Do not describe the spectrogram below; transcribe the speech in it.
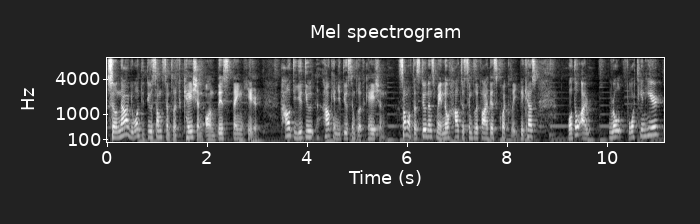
So now you want to do some simplification on this thing here. How do you do how can you do simplification? Some of the students may know how to simplify this quickly because although I wrote 14 here,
